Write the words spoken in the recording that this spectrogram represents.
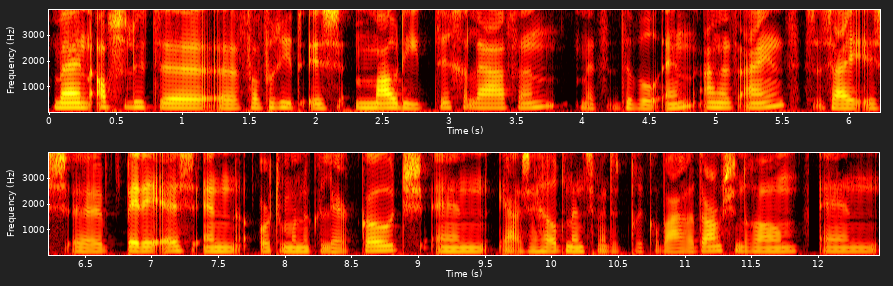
Mijn absolute uh, favoriet is Maudi Tigelaven met dubbel N aan het eind. Zij is uh, PDS en orthomoleculair coach. En ja, ze helpt mensen met het prikkelbare darmsyndroom. En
